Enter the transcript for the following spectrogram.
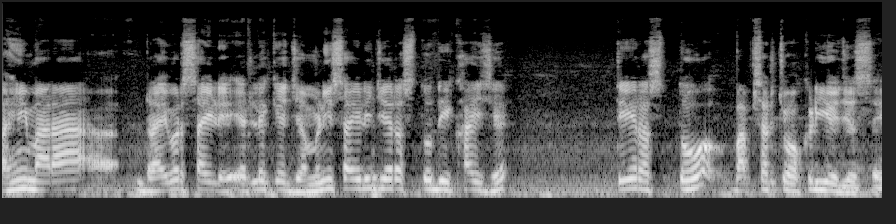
અહીં મારા ડ્રાઈવર સાઈડે એટલે કે જમણી સાઈડે જે રસ્તો દેખાય છે, તે રસ્તો બાપસર ચોકડીએ જશે.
